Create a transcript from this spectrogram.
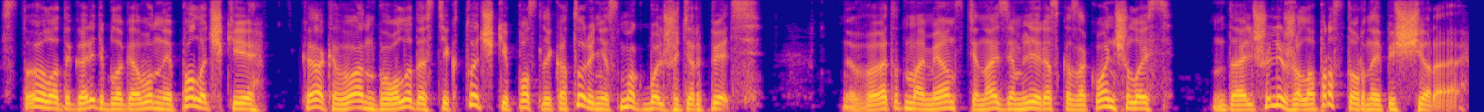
Стоило догореть благовонной палочки, как Ван Буэлэ достиг точки, после которой не смог больше терпеть. В этот момент стена земли резко закончилась, дальше лежала просторная пещера.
